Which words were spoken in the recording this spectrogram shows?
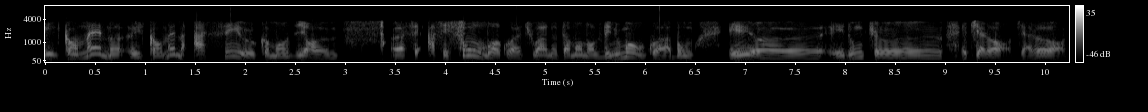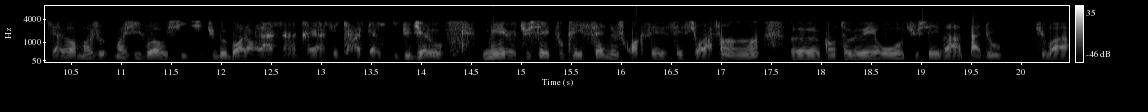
et quand même, et quand même assez, euh, comment dire, euh, assez, assez sombre, quoi, tu vois, notamment dans le dénouement, quoi. Bon, et, et donc, et puis alors, puis alors, puis alors, moi, je, moi, j'y vois aussi, si tu veux. Bon, alors là, c'est un trait assez caractéristique du dialogue, mais tu sais, toutes les scènes, je crois que c'est, sur la fin, hein, quand le héros, tu sais, va à Padoue. Tu vois,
